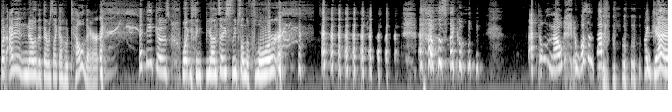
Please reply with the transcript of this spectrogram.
but I didn't know that there was like a hotel there. and he goes, What you think Beyonce sleeps on the floor? and I was like, I don't know. It wasn't that I guess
